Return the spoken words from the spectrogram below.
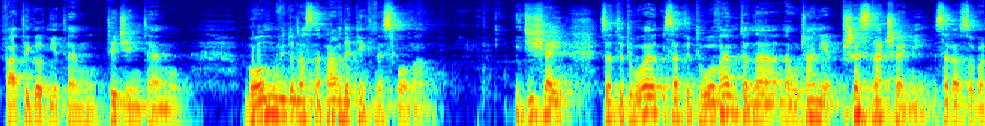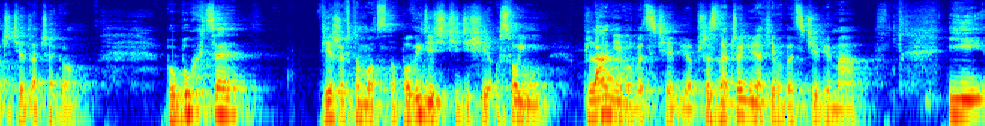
dwa tygodnie temu, tydzień temu, bo On mówi do nas naprawdę piękne słowa. I dzisiaj zatytułowałem to na nauczanie przeznaczeni. Zaraz zobaczycie dlaczego. Bo Bóg chce, wierzę w to mocno, powiedzieć Ci dzisiaj o swoim planie wobec Ciebie, o przeznaczeniu, jakie wobec Ciebie ma. I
